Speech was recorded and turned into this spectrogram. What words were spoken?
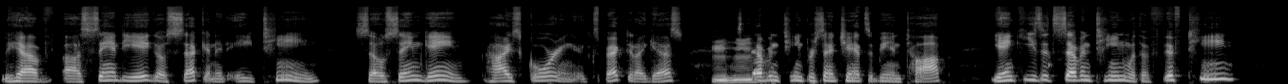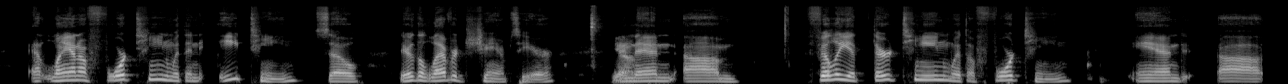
We have uh, San Diego second at 18. So, same game, high scoring expected, I guess. Mhm. 17% chance of being top. Yankees at 17 with a 15. Atlanta 14 with an 18. So they're the leverage champs here. Yeah. And then um, Philly at 13 with a 14. And uh,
